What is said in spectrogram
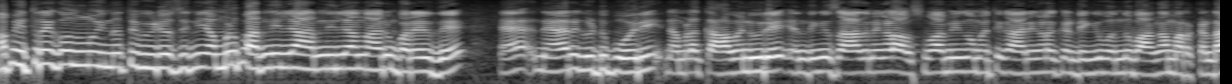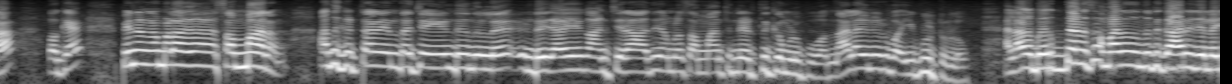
അപ്പോൾ ഇത്രയൊക്കെ ഉള്ളൂ ഇന്നത്തെ വീഡിയോസ് ഇനി നമ്മൾ പറഞ്ഞില്ല അറിഞ്ഞില്ല എന്നാരും പറയരുത്. നേരെ ഇങ്ങോട്ട് പോരി. നമ്മളെ കാവനൂര് എന്തെങ്കിലും സാധനങ്ങളോ ഹൗസ് മറ്റു കാര്യങ്ങളൊക്കെ ഉണ്ടെങ്കിൽ വന്ന് വാങ്ങാൻ മറക്കണ്ട. ഓക്കെ? പിന്നെ നമ്മളെ സമ്മാനം. അത് കിട്ടാൻ എന്താ ചെയ്യേണ്ടത് എന്നുള്ളത് ഉണ്ട്. ഞാൻ കാണിച്ചു തരാം. ആദ്യം നമ്മളെ സമ്മാനത്തിന്റെ അടുത്തേക്ക് നമ്മൾ പോകും എന്നാലും അതിനൊരു വൈബ് കിട്ടുള്ളൂ. അല്ലാതെ വെറുതെ സമ്മാനം തന്നിട്ട് കാര്യമില്ല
